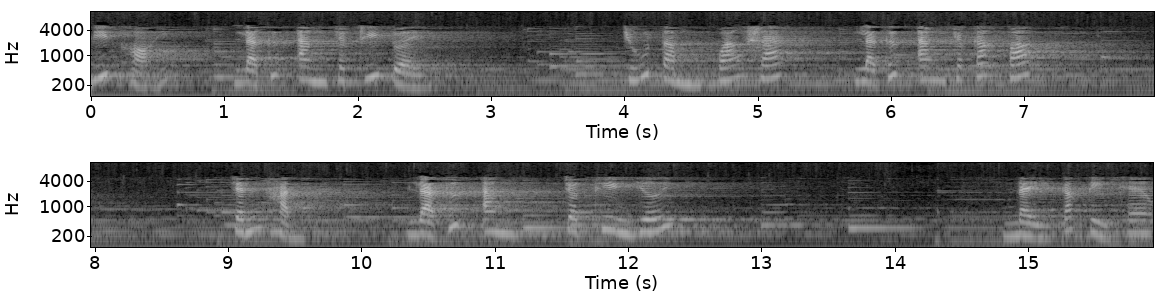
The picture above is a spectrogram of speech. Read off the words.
biết hỏi là thức ăn cho trí tuệ. Chú tâm quán sát là thức ăn cho các pháp. Chánh hạnh là thức ăn cho thiên giới. Này các tỳ kheo,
